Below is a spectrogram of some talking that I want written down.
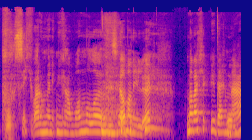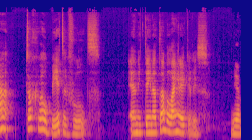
"Pff, zeg, waarom ben ik nu gaan wandelen? Dat is helemaal niet leuk. Maar dat je je daarna toch wel beter voelt. En ik denk dat dat belangrijker is. Ja,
